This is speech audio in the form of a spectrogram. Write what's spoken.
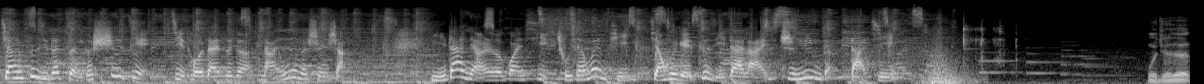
将自己的整个世界寄托在这个男人的身上。一旦两人的关系出现问题，将会给自己带来致命的打击。我觉得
